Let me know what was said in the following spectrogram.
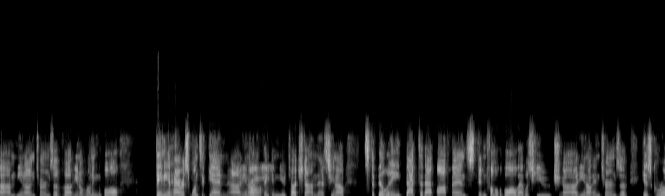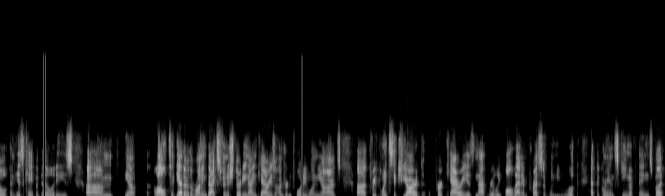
um, you know, in terms of, uh, you know, running the ball. Damien Harris, once again, uh, you know, I Oh, think, and you touched on this, you know, stability back to that offense, didn't fumble the ball. That was huge, uh, you know, in terms of his growth and his capabilities. Um, you know, altogether, the running backs finished 39 carries, 141 yards. Uh, 3.6 yard per carry is not really all that impressive when you look at the grand scheme of things, but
